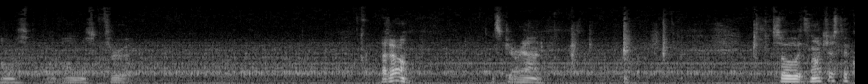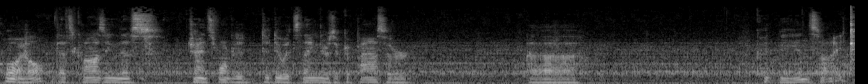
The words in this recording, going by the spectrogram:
almost we're almost through it. I don't know. Carry on. So it's not just the coil that's causing this transformer to, to do its thing. There's a capacitor. Uh, could be inside.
